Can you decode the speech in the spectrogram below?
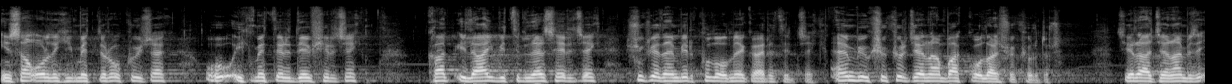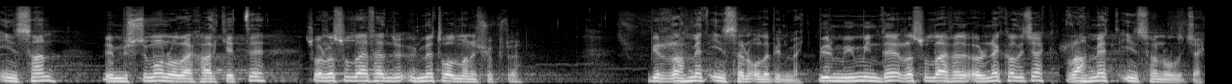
İnsan oradaki hikmetleri okuyacak, o hikmetleri devşirecek, kalp ilahi vitrinler seyredecek, şükreden bir kul olmaya gayret edecek. En büyük şükür Cenab-ı Hakk'a olan şükürdür. Zira Cenab-ı bize insan ve Müslüman olarak harekette sonra Resulullah Efendimize ümmet olmanın şükrü. Bir rahmet insanı olabilmek. Bir mümin de Resulullah Efendimize örnek alacak, rahmet insanı olacak.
